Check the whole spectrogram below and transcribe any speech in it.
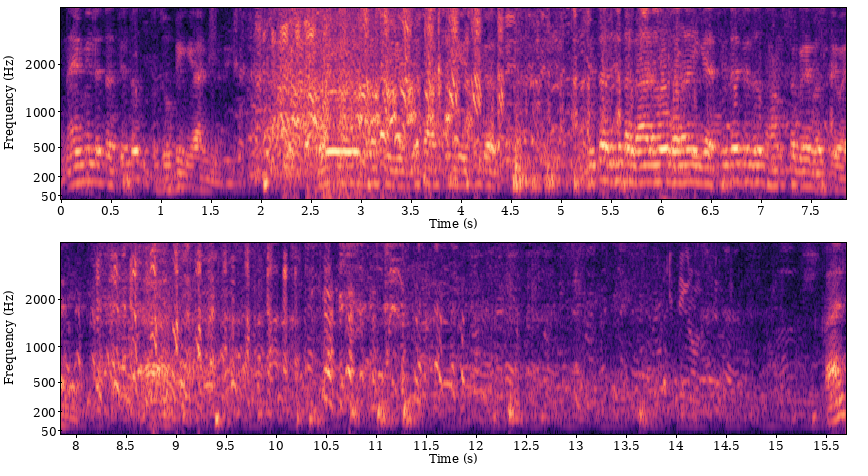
नाही मिळत तर तिथंच घ्या आम्ही जिथं जिथं गाड्या उभं राहील तिथं तिथं थांब सगळे बसले पाहिजे काय?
